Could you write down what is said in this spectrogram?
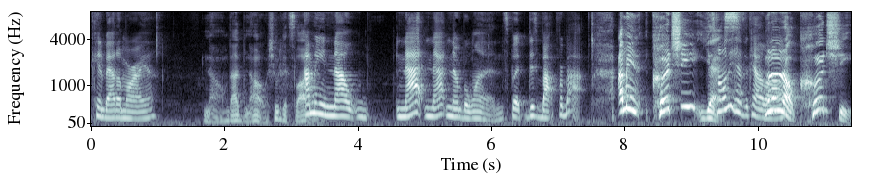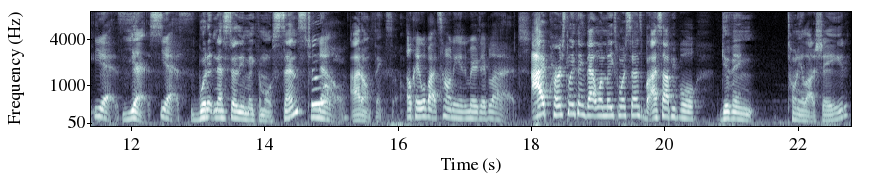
can battle Mariah? no, that no, she would get slaughtered. I mean, now not not number ones, but just bop for bop. I mean, could she? Yes. Toni has a catalog. No, no, no, no. Could she? Yes. Yes. Yes. Would it necessarily make the most sense to? No. I don't think so. Okay, what about Toni and Mary J. Blige? I personally think that one makes more sense, but I saw people giving Toni a lot of shade.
